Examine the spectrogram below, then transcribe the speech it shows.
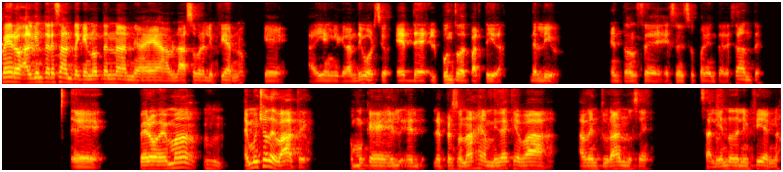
Pero algo interesante que nota en Narnia es hablar sobre el infierno, que ahí en el gran divorcio es de- el punto de partida del libro. Entonces, eso es súper interesante. Eh, pero es más, mm, hay mucho debate, como que el, el- el personaje a medida que va aventurándose, saliendo del infierno,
